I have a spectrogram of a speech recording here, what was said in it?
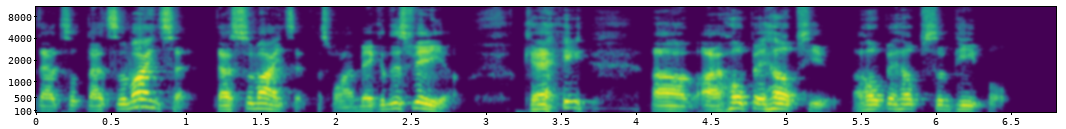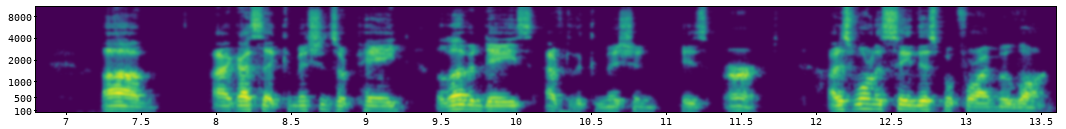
that's that's the mindset. That's the mindset. That's why i'm making this video okay? Um, i hope it helps you. I hope it helps some people. Um, like i said commissions are paid 11 days after the commission is earned. I just want to say this before i move on.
